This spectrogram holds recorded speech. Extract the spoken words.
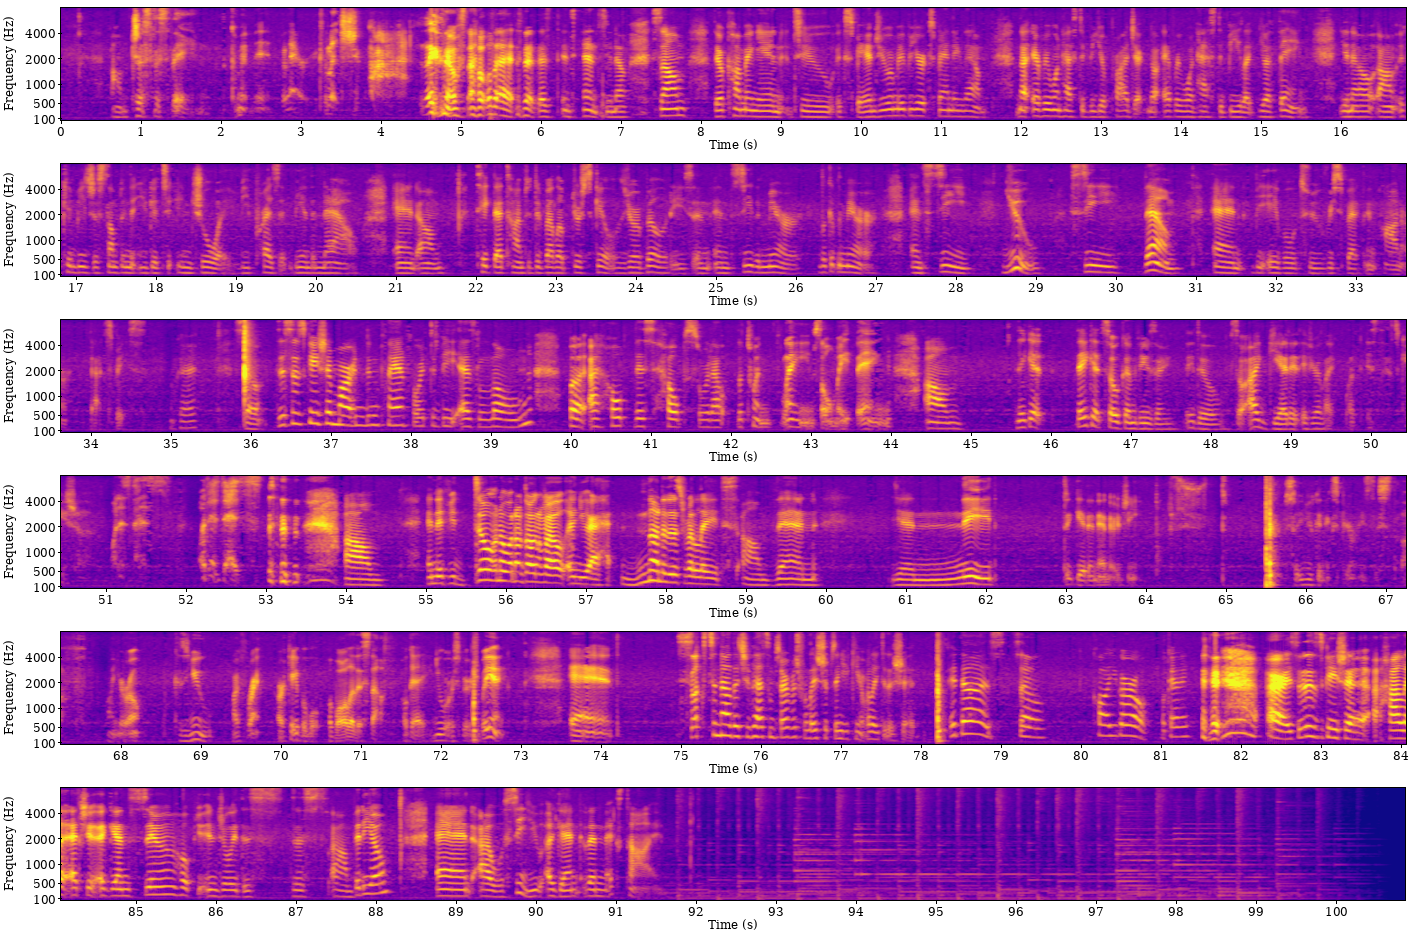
um, just this thing, commitment, marriage, relationship. Ah, you know, it's not all that, that that's intense, you know. Some they're coming in to expand you or maybe you're expanding them. Not everyone has to be your project. Not everyone has to be like your thing. You know, um, it can be just something that you get to enjoy, be present, be in the now, and um, take that time to develop your skills, your abilities, and, and see the mirror. Look at the mirror and see you, see them, and be able to respect and honor that space. Okay. So this is Keisha Martin. Didn't plan for it to be as long, but I hope this helps sort out the twin flame soulmate thing. Um, they get they get so confusing. They do. So I get it if you're like, what is this, Keisha? What is this? What is this? um, and if you don't know what I'm talking about and you none of this relates, um, then you need to get an energy so you can experience this stuff on your own. Because you my friend are capable of all of this stuff okay? You are a spiritual being. And sucks to know that you've had some service relationships and you can't relate to this shit. It does. So call your girl okay? All right so this is keisha. Holla at you again soon. Hope you enjoyed this this um, video. And i will see you again the next time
